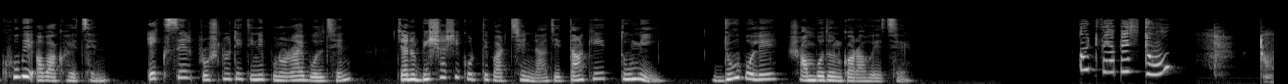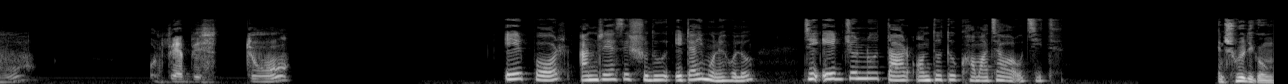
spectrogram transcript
খুবই অবাক হয়েছেন এক্সের প্রশ্নটি তিনি পুনরায় বলছেন যেন বিশ্বাসই করতে পারছেন না যে তাকে তুমি ডু বলে সম্বোধন করা হয়েছে Und wer bist du? du? Und wer bist du? এরপর আন্দ্রেয়াসের শুধু এটাই মনে হল যে এর জন্য তার অন্তত ক্ষমা চাওয়া উচিত Entschuldigung.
